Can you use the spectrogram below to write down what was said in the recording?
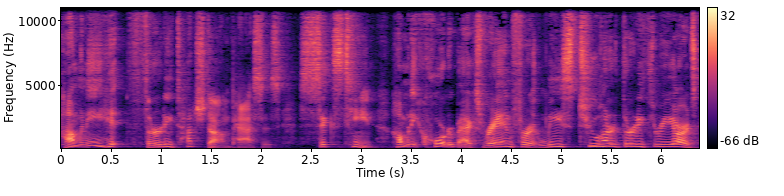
How many hit 30 touchdown passes? 16. How many quarterbacks ran for at least 233 yards?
